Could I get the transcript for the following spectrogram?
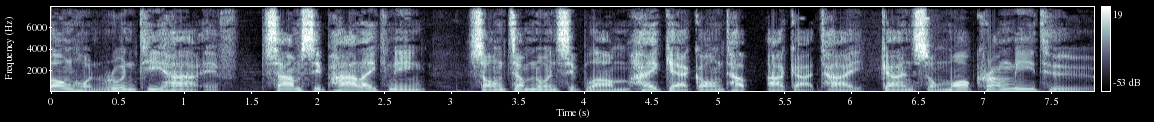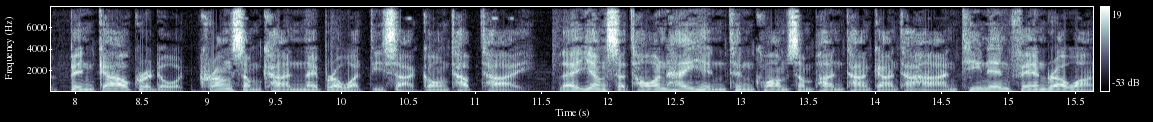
ล่องหนรุ่นที่ 5F 35 Lightning สองจำนวน 10 ลำ ให้แก่กองทัพอากาศไทย การส่งมอบครั้งนี้ถือ เป็นก้าวกระโดด ครั้งสำคัญในประวัติศาสตร์กองทัพไทย และยังสะท้อนให้เห็นถึงความสัมพันธ์ทางการทหารที่แน่นแฟ้นระหว่าง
